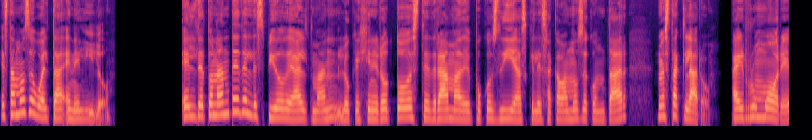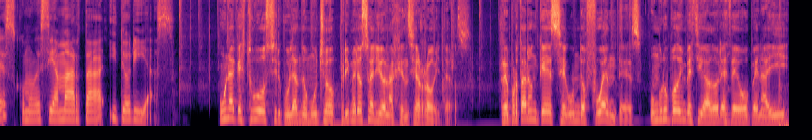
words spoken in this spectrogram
Estamos de vuelta en el hilo. El detonante del despido de Altman, lo que generó todo este drama de pocos días que les acabamos de contar, no está claro. Hay rumores, como decía Marta, y teorías. Una que estuvo circulando mucho primero salió en la agencia Reuters. Reportaron que, segundo fuentes, un grupo de investigadores de OpenAI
